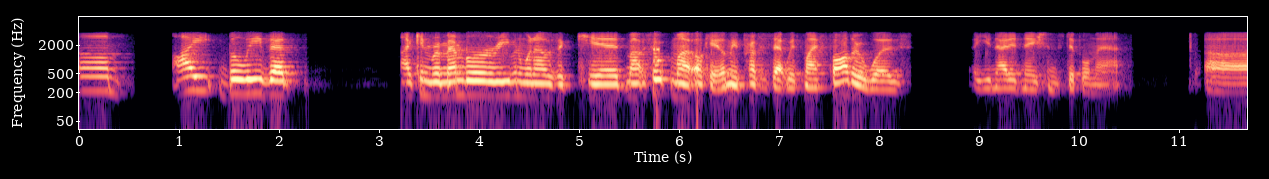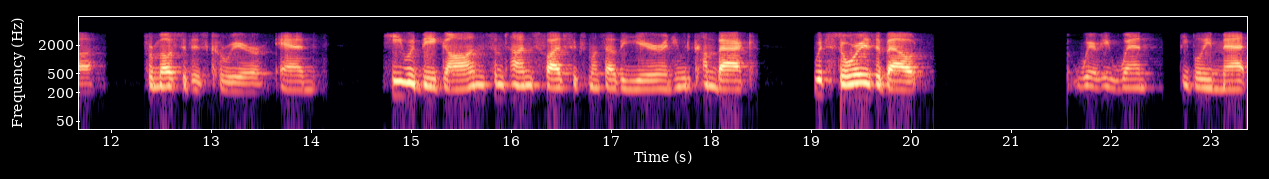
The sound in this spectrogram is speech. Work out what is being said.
Um, I believe that I can remember even when I was a kid. My, so my okay, let me preface that with my father was a United Nations diplomat uh, for most of his career, and he would be gone sometimes five, six months out of the year, and he would come back with stories about where he went, people he met,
